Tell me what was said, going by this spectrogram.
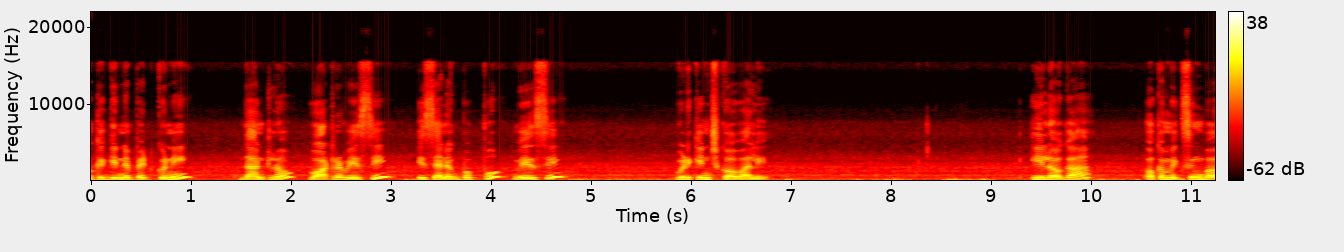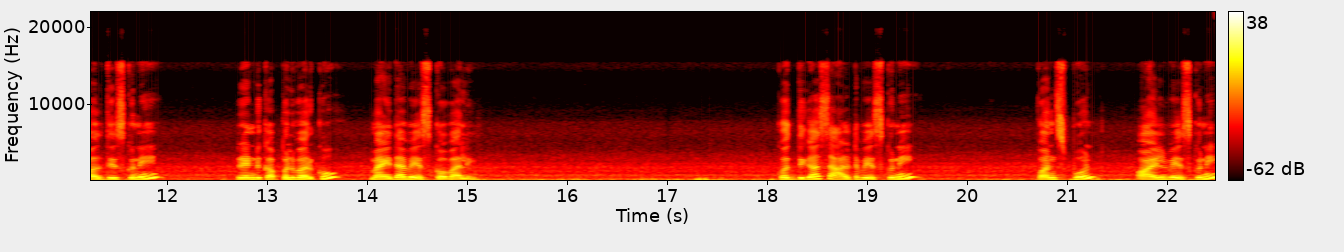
ఒక గిన్నె పెట్టుకుని దాంట్లో వాటర్ వేసి ఈ శనగపప్పు వేసి ఉడికించుకోవాలి. ఈలోగా ఒక మిక్సింగ్ బౌల్ తీసుకుని రెండు కప్పుల వరకు మైదా వేసుకోవాలి. కొద్దిగా సాల్ట్ వేసుకుని వన్ స్పూన్ ఆయిల్ వేసుకుని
